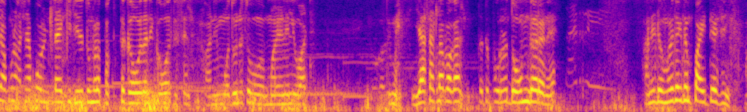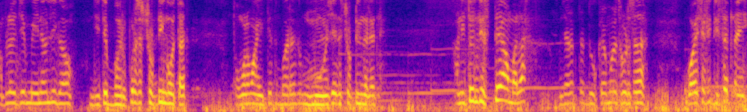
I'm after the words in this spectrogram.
म्हणजे आपण अशा पॉईंटला आहे की जिथे तुम्हाला फक्त गवत आणि गवत दिसेल आणि मधूनच मळलेली वाट. तुम्ही या साईडला बघाल तर ते पूर्ण दोम धरण आहे. आणि डोंगरात एकदम पायथ्याशी आपलं जे मेनवली गाव जिथे भरपूर असं शूटिंग होतात तुम्हाला माहिती आहे बऱ्याच मोहच्या इथे शूटिंग झाल्यात आणि इथून दिसते आम्हाला म्हणजे आता धुक्यामुळे थोडंसं वाय सिटी दिसत नाही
